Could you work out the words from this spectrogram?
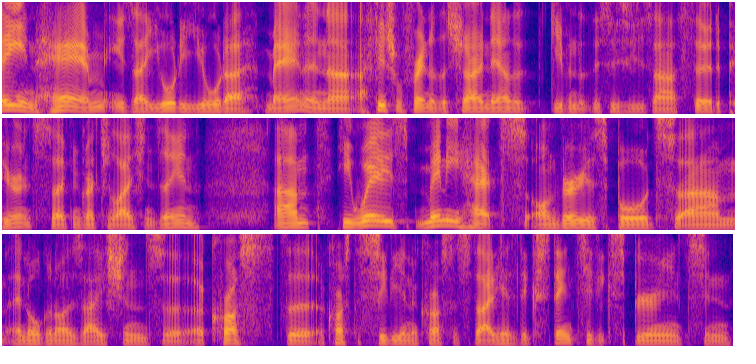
Ian Hamm is a Yorta Yorta man and uh, official friend of the show now, that, given that this is his uh, third appearance. So, congratulations, Ian. Um, he wears many hats on various boards um, and organisations uh, across the across the city and across the state. He has extensive experience in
